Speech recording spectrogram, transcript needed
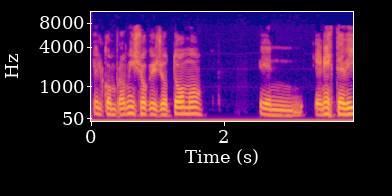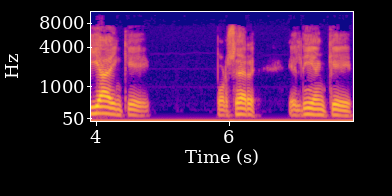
el compromiso que yo tomo en, en este día en que, por ser el día en que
